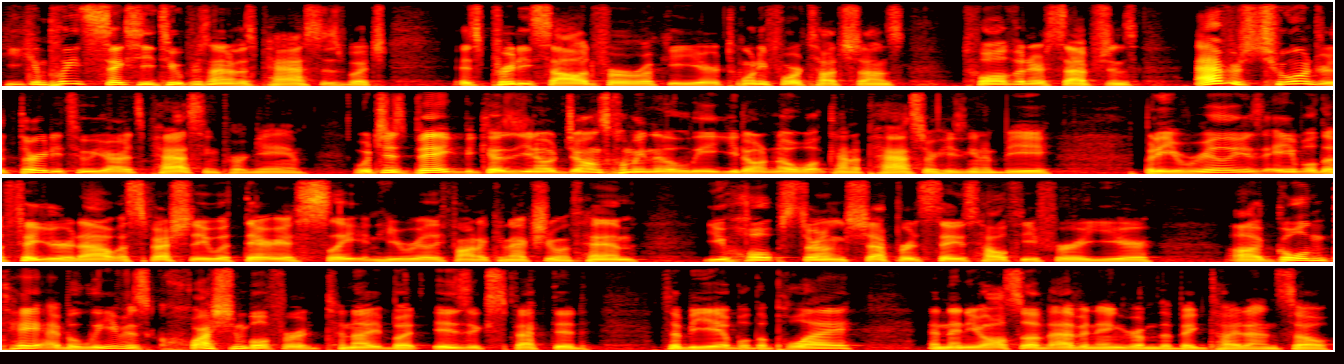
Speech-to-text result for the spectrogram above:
He completes 62% of his passes, which is pretty solid for a rookie year. 24 touchdowns, 12 interceptions, average 232 yards passing per game, which is big because, you know, Jones coming into the league, you don't know what kind of passer he's going to be, but he really is able to figure it out, especially with Darius Slayton. He really found a connection with him. You hope Sterling Shepard stays healthy for a year. Uh, Golden Tate, I believe, is questionable for tonight, but is expected to be able to play. And then you also have Evan Engram, the big tight end. So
